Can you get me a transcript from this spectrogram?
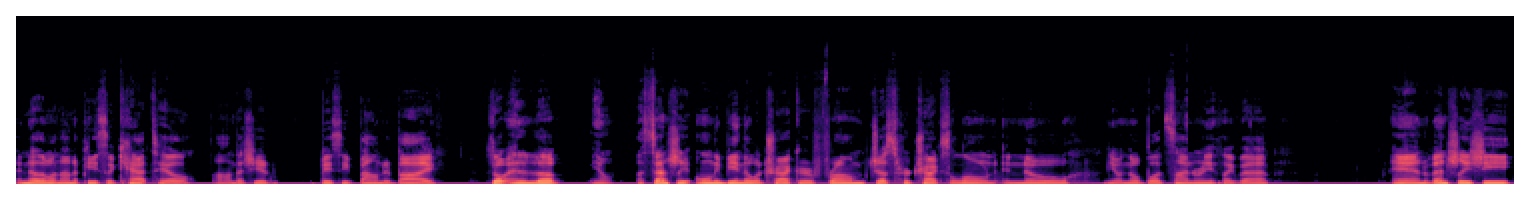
another one on a piece of cattail um, that she had basically bounded by. So ended up, you know, essentially only being able to track her from just her tracks alone and no, you know, no blood sign or anything like that. And eventually she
